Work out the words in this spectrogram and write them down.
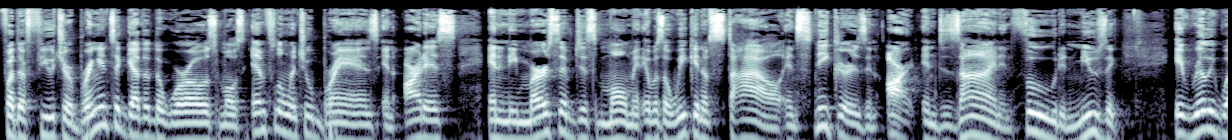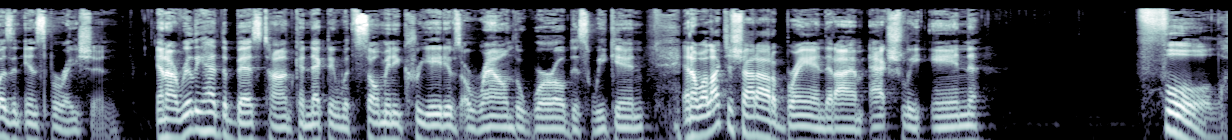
for the future, bringing together the world's most influential brands and artists in an immersive just moment. It was a weekend of style and sneakers and art and design and food and music. It really was an inspiration. And I really had the best time connecting with so many creatives around the world this weekend. And I would like to shout out a brand that I am actually in full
